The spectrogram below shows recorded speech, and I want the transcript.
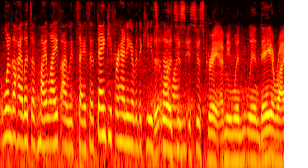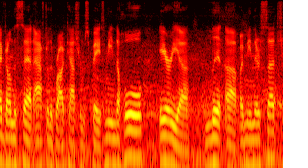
one of the highlights of my life, I would say. So thank you for handing over the keys for well, that it's one. just, it's just great. I mean, when, when they arrived on the set after the broadcast from space, I mean, the whole area lit up. I mean, there's such,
